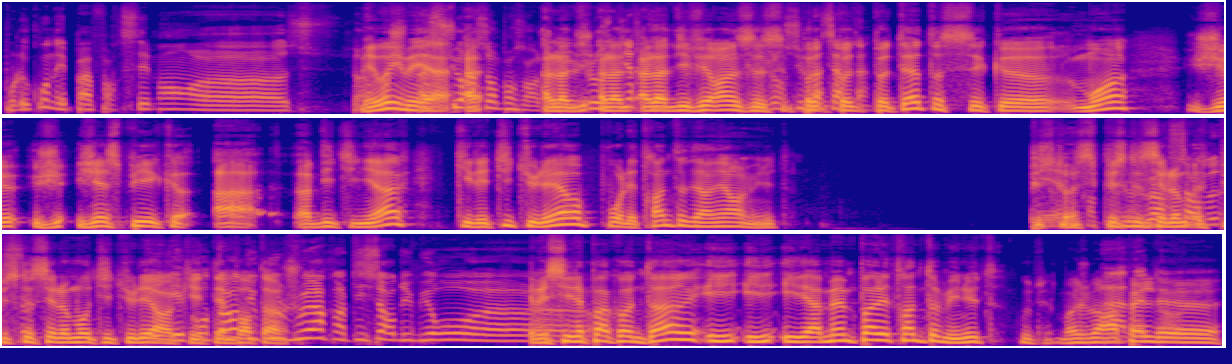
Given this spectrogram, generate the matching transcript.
pour le coup, on n'est pas forcément. euh, Mais oui, je mais pas sûr à à, 100%. à la, à la- à différence, peut- peut-être, c'est que moi, je- je- j'explique à, à Vitignac qu'il est titulaire pour les 30 dernières minutes. Puisque, le c'est le, c'est le mot titulaire il est qui est content, du coup, important. le joueur, quand il sort du bureau. euh, Eh ben, S'il n'est pas content, il n'y a même pas les 30 minutes. Écoute, moi, je me Ah, rappelle de,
